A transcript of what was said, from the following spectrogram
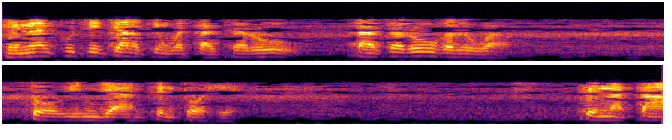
เห็นนั้นพุทธเจ้าจึงวัตัดสรู้ ตาสรู้ก็เลยว่า ตัววิญญาณเป็นตัวเหตุ เป็นหนัตตา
